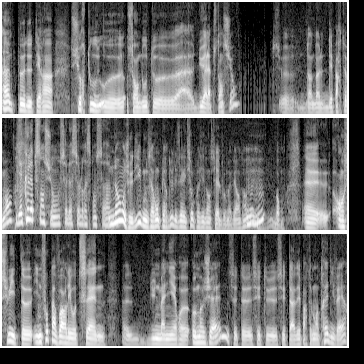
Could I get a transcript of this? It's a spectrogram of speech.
un peu de terrain, surtout euh, sans doute euh, dû à l'abstention euh, dans, dans le département. Il n'y a que l'abstention, c'est la seule responsable. Non, je dis nous avons perdu les élections présidentielles, vous m'avez entendu. Mhm. Bon. Euh, ensuite, euh, il ne faut pas voir les Hauts-de-Seine euh, d'une manière euh, homogène. Euh, euh, c'est un département très divers.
